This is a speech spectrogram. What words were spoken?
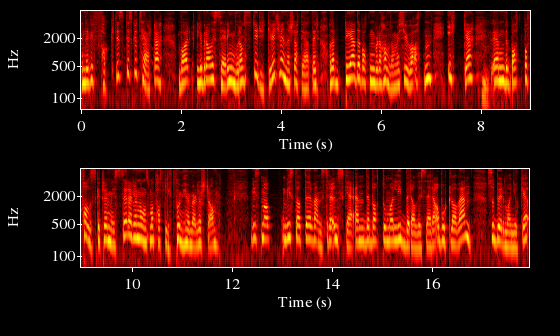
Men det vi faktisk diskuterte, var liberalisering. Hvordan styrker vi kvinners rettigheter? Og det er det debatten burde handle om i 2018. Ikke en debatt på falske premisser eller noen som har tatt litt for mye Møllers tran. Hvis, man, hvis Venstre ønsker en debatt om å liberalisere abortloven, så bør man jo ikke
